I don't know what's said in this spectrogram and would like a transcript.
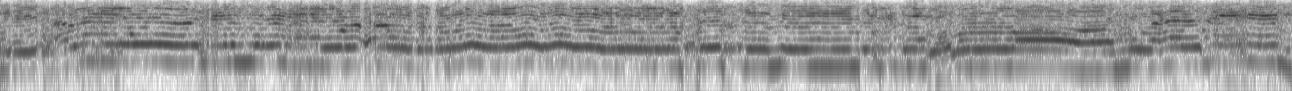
بأموالهم وأنفسهم. والله عليم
